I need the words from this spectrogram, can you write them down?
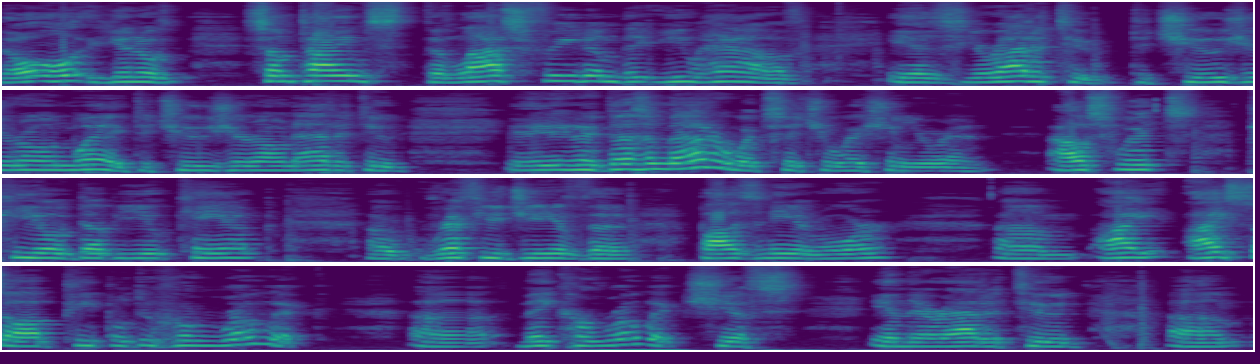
the you know sometimes the last freedom that you have is your attitude to choose your own way, to choose your own attitude. And it doesn't matter what situation you're in. Auschwitz, POW camp, a refugee of the Bosnian War. Um, I, I saw people do heroic, uh, make heroic shifts in their attitude um,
